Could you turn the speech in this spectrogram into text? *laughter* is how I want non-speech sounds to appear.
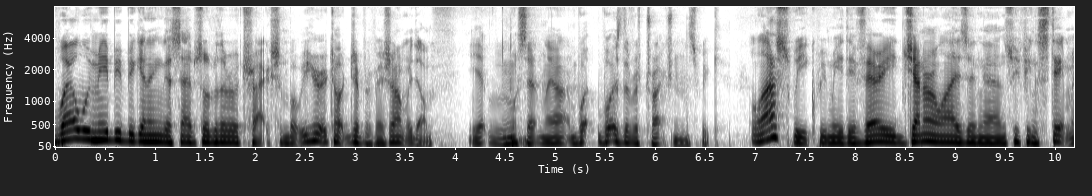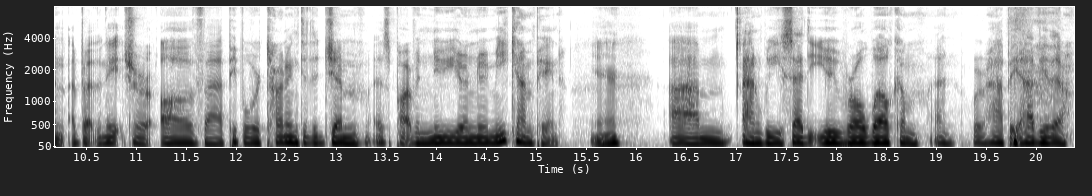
Well, we may be beginning this episode with a retraction, but we're here to talk Gibberpish, aren't we, Dom? Yep, we most certainly are. What what is the retraction this week? Last week, we made a very generalizing and sweeping statement about the nature of uh, people returning to the gym as part of a New Year, New Me campaign. Yeah. Um, and we said that you were all welcome, and we're happy to have you there.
